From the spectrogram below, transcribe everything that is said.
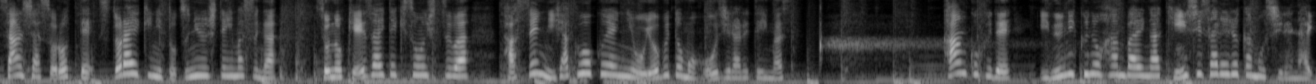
3社揃ってストライキに突入していますがその経済的損失は8200億円に及ぶとも報じられています。韓国で犬肉の販売が禁止されるかもしれない。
